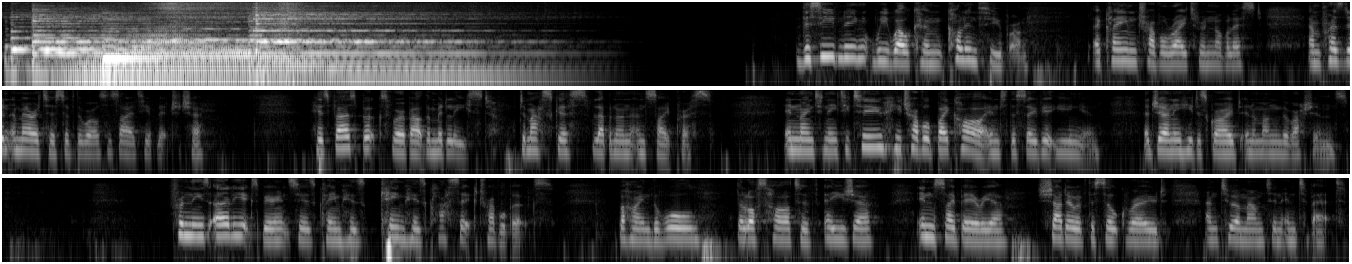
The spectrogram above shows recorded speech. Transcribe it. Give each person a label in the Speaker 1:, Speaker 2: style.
Speaker 1: This evening, we welcome Colin Thubron, acclaimed travel writer and novelist, and President Emeritus of the Royal Society of Literature. His first books were about the Middle East, Damascus, Lebanon, and Cyprus. In 1982, he travelled by car into the Soviet Union, a journey he described in Among the Russians. From these early experiences came his, came his classic travel books, Behind the Wall, The Lost Heart of Asia, In Siberia, Shadow of the Silk Road, and To a Mountain in Tibet.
